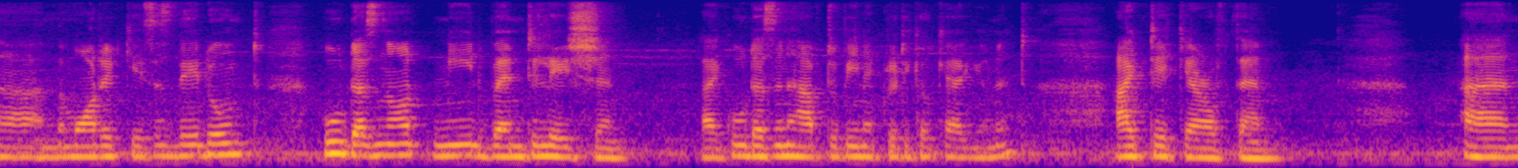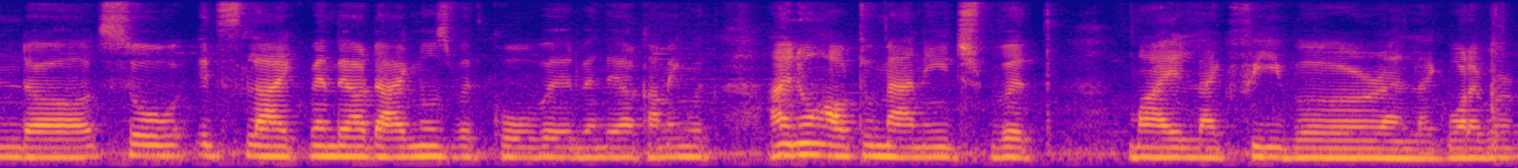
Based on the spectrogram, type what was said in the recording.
uh, and the moderate cases, they don't, who does not need ventilation, like who doesn't have to be in a critical care unit, I take care of them. And uh, so it's like when they are diagnosed with COVID, when they are coming with, I know how to manage with mild like fever and like whatever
